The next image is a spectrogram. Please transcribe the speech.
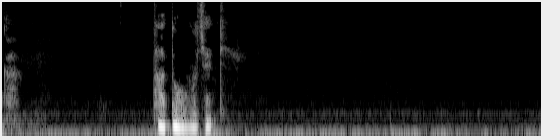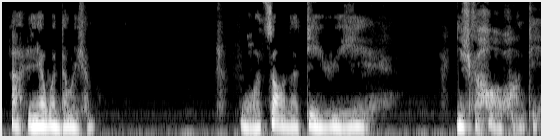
啊，他都无间地狱啊！人家问他为什么？我造了地狱业，你是个好皇帝，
